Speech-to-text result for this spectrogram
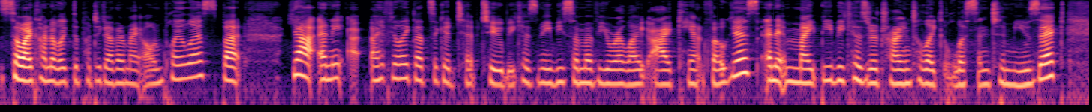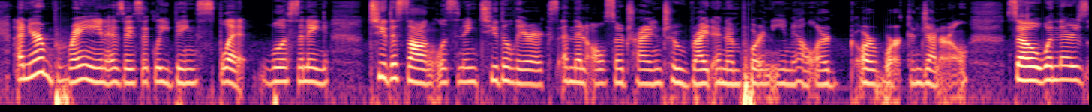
so I kind of like to put together my own playlist. But yeah, any, I feel like that's a good tip too, because maybe some of you are like, I can't focus, and it might be because you're trying to like listen to music, and your brain is basically being split listening to to the song, listening to the lyrics, and then also trying to write an important email or or work in general. So when there's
